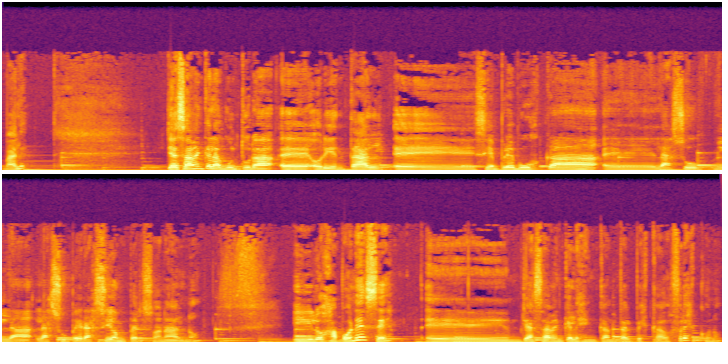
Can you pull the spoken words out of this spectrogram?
¿vale? Ya saben que la cultura eh, oriental eh, siempre busca eh, la, la, superación personal, ¿no? Y los japoneses ya saben que les encanta el pescado fresco, ¿no?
